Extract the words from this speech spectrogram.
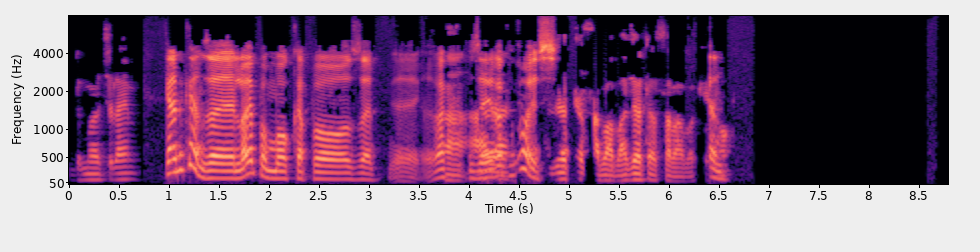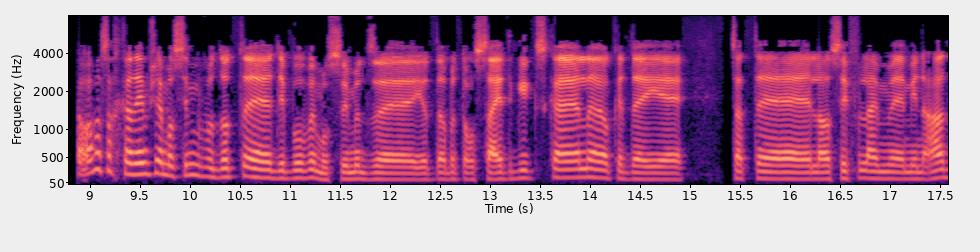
דמויות שלהם? כן, כן, זה לא יהיה פה מוקאפ או זה, רק, 아, זה יהיה רק voice. זה יותר סבבה, זה יותר סבבה, כן. כן. רוב השחקנים שהם עושים עבודות uh, דיבוב הם עושים את זה יותר בתור סייד גיגס כאלה או כדי uh, קצת uh, להוסיף להם מנעד.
